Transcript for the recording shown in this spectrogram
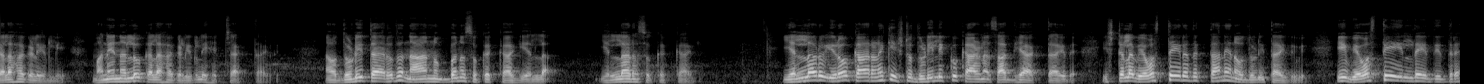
ಕಲಹಗಳಿರಲಿ ಮನೆಯಲ್ಲೂ ಕಲಹಗಳಿರಲಿ ಹೆಚ್ಚಾಗ್ತಾ ಇದೆ. ನಾವು ದುಡಿತಾ ಇರೋದು ನಾನೊಬ್ಬನ ಸುಖಕ್ಕಾಗಿ ಅಲ್ಲ, ಎಲ್ಲರ ಸುಖಕ್ಕಾಗಿ. ಎಲ್ಲರೂ ಇರೋ ಕಾರಣಕ್ಕೆ ಇಷ್ಟು ದುಡಿಲಿಕ್ಕೂ ಕಾರಣ ಸಾಧ್ಯ ಆಗ್ತಾ ಇದೆ. ಇಷ್ಟೆಲ್ಲ ವ್ಯವಸ್ಥೆ ಇರೋದಕ್ಕೆ ತಾನೇ ನಾವು ದುಡಿತಾ ಇದ್ದೀವಿ. ಈ ವ್ಯವಸ್ಥೆ ಇಲ್ಲದೆ ಇದ್ದಿದ್ರೆ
